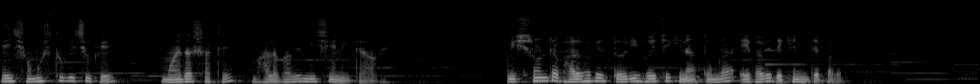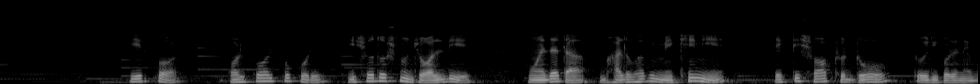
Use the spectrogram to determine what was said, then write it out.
এই সমস্ত কিছুকে ময়দার সাথে ভালোভাবে মিশিয়ে নিতে হবে। মিশ্রণটা ভালোভাবে তৈরি হয়েছে কিনা তোমরা এভাবে দেখে নিতে পারো। এরপর অল্প অল্প করে ঈষদুষ্ণ জল দিয়ে ময়দাটা ভালোভাবে মেখে নিয়ে একটি সফট ডো তৈরি করে নেব।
